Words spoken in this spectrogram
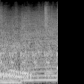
Show.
